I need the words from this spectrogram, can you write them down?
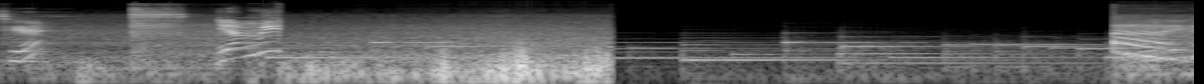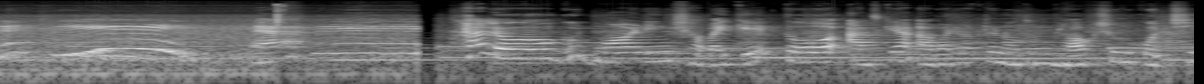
দিচ্ছে ইয়াম্মি হ্যালো গুড মর্নিং সবাইকে। তো আজকে আবারও একটা নতুন ব্লগ শুরু করছি।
